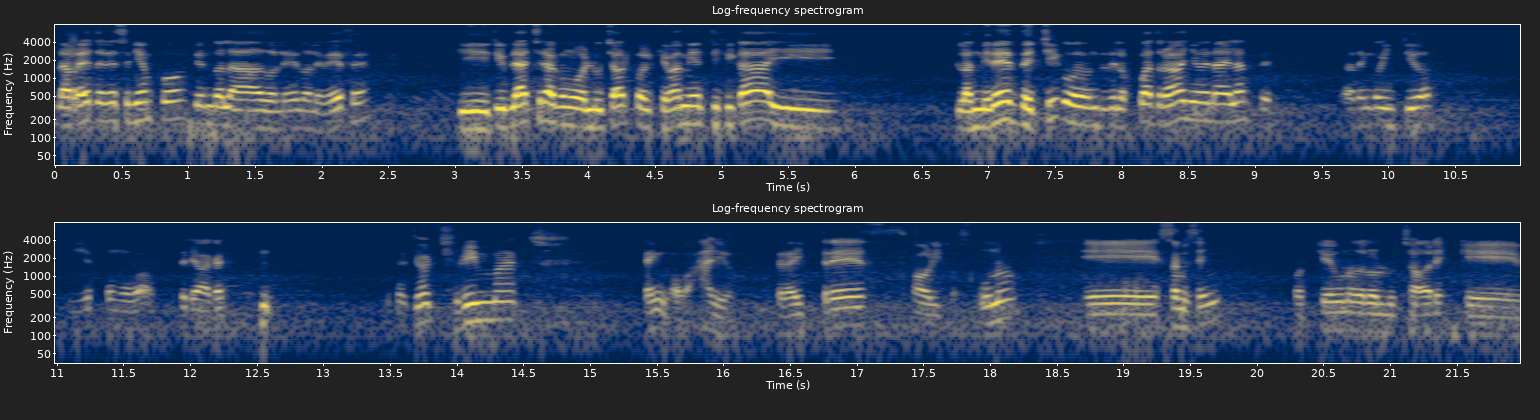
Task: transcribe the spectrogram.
la red en ese tiempo, viendo la WWF. Y Triple H era como el luchador con el que más me identificaba y lo admiré desde chico, desde los cuatro años en adelante. Ahora tengo 22. Y es como, wow, sería bacán. George. Dream Match, tengo varios, pero hay tres favoritos. Uno, eh, Sami Zayn, porque es uno de los luchadores que,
